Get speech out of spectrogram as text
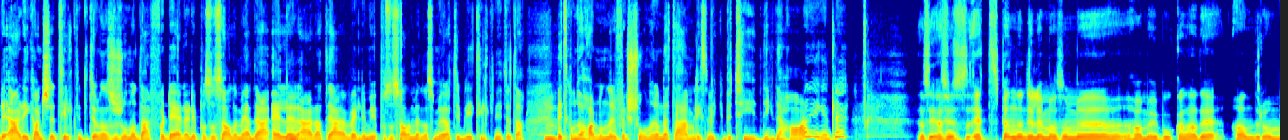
de, er de kanskje tilknyttet til organisasjonen og derfor deler de på sosiale medier, eller Mm. er det at de er veldig mye på sosiale medier som gjør at de blir tilknyttet? da? Mm. Vet ikke om du har noen refleksjoner om dette her med liksom hvilken betydning det har, egentlig? Altså, jeg synes Et spennende dilemma som jeg har med i boka, da, det handler om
